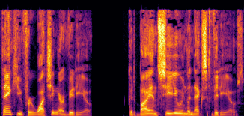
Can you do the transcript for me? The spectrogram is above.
Thank you for watching our video. Goodbye and see you in the next videos.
